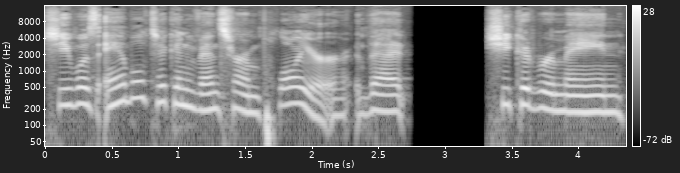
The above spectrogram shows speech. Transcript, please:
She was able to convince her employer that she could remain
